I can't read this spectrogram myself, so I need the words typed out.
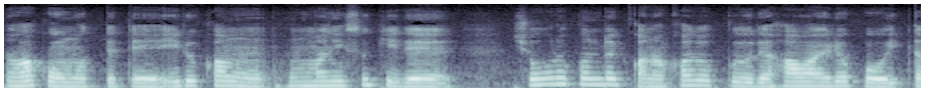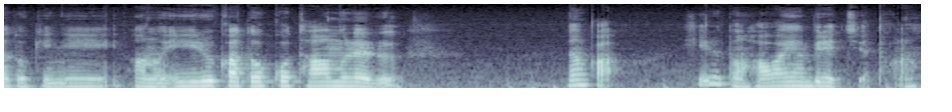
長く思っててイルカもほんまに好きで小6の時かな家族でハワイ旅行行った時にあのイルカとこう戯れるなんかヒルトンハワイアンビレッジやったかな。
